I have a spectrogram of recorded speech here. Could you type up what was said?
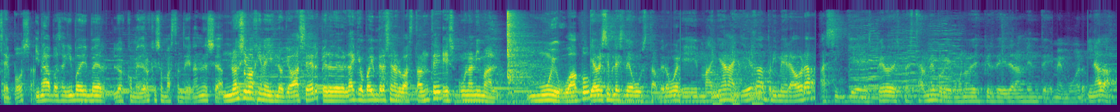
se posa. Y nada, pues aquí podéis ver los comederos que son bastante grandes, o sea, no os imagináis lo que va a ser, pero de verdad que os va a impresionar bastante. Es un animal muy guapo y a ver si les le gusta, pero bueno, eh, mañana llega a primera hora, así que espero despertarme porque como no me despierte literalmente me muero. Y nada,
